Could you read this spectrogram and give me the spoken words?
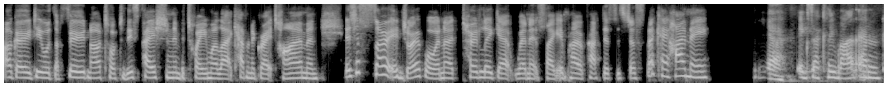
I'll go deal with the food and I'll talk to this patient in between. We're like having a great time. And it's just so enjoyable. And I totally get when it's like in private practice, it's just, okay, hi, me. Yeah, exactly right. And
